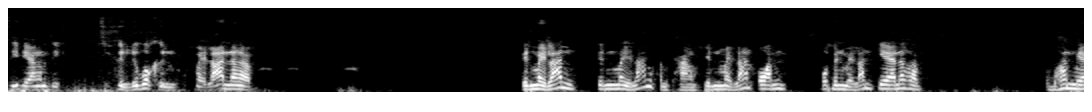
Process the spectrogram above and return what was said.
สีแดงมันสิ สิขึ้นหรือว่าขึ้นไม่ล้านนะครับ เป็นไม้ล้าน เป็นไม้ล้านค่อนข้าง เป็นไม้ล้านอ่อนว่าเป็นไม้ล้านแก่นะครับผมพันแม่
